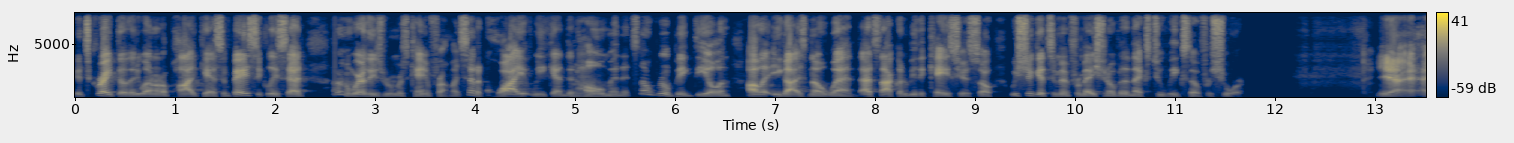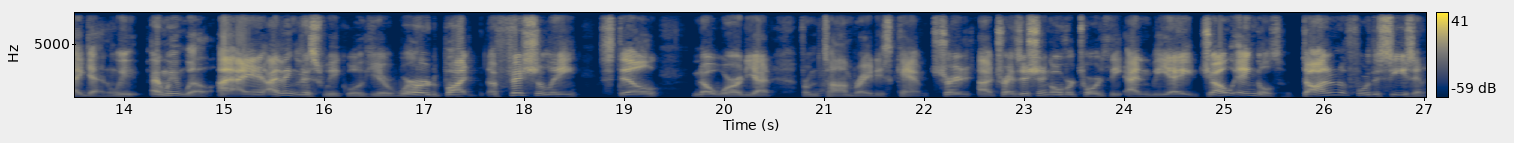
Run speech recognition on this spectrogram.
It's great, though, that he went on a podcast and basically said, I don't know where these rumors came from. I just had a quiet weekend at mm. home, and it's no real big deal. And I'll let you guys know when. That's not going to be the case here. So we should get some information over the next two weeks, though, for sure. Yeah, again, we and we will. I, I I think this week we'll hear word, but officially still no word yet from Tom Brady's camp. Tra- uh, transitioning over towards the NBA, Joe Ingles done for the season.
